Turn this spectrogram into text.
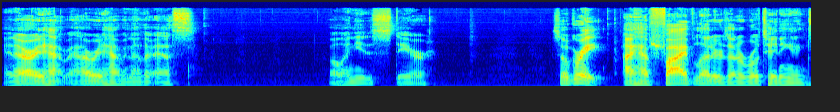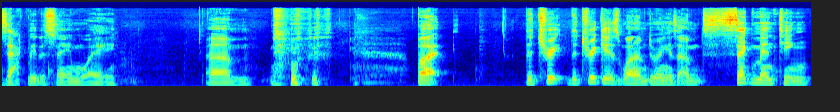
And I already have I already have another S. All I need is stare. So great. I have five letters that are rotating in exactly the same way. Um, but the trick the trick is what I'm doing is I'm segmenting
